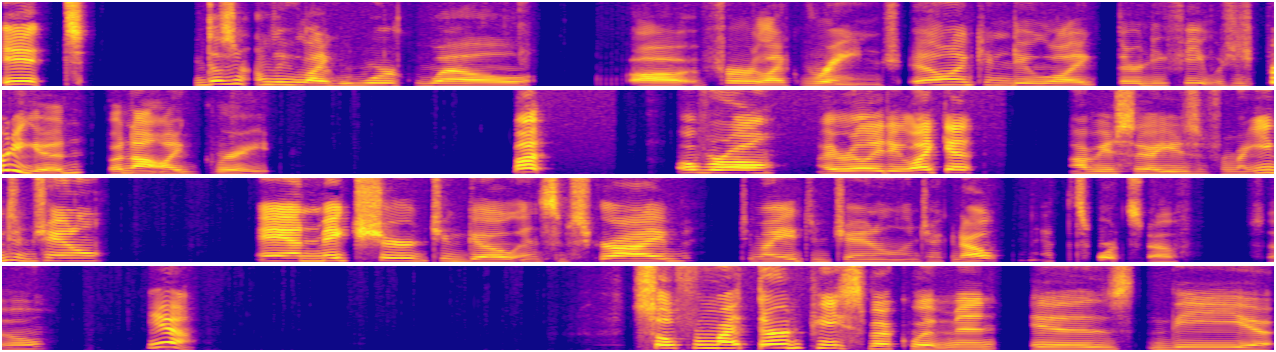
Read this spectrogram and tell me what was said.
it doesn't really like work well uh, for like range. It only can do like 30 feet, which is pretty good, but not like great. But overall, I really do like it. Obviously, I use it for my YouTube channel. And make sure to go and subscribe to my YouTube channel and check it out at the sport stuff. So, yeah. So for my third piece of equipment is the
